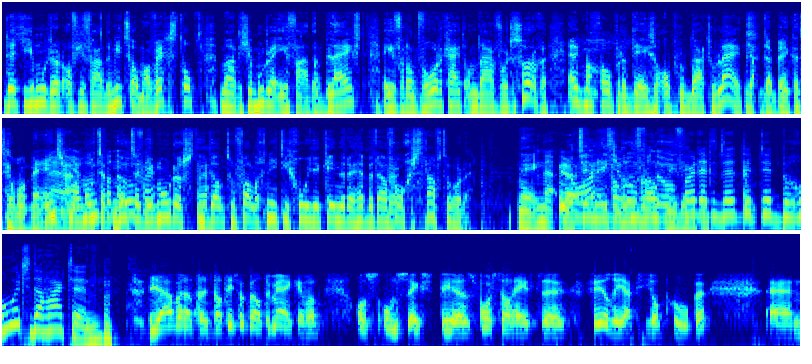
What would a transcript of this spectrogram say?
Dat je je moeder of je vader niet zomaar wegstopt. Maar dat je moeder en je vader blijft. En je verantwoordelijkheid om daarvoor te zorgen. En ik mag hopen dat deze oproep daartoe leidt. Ja, daar ben ik het helemaal mee eens. Ja, maar moeten, die moeders die dan toevallig niet die goede kinderen hebben... daarvoor gestraft worden? Nee, Nou, dat vindt het, Van Hoever van de Oever. Dit, dit, dit, dit beroert de harten. Ja, maar dat, dat is ook wel te merken, want ons, ons ons voorstel heeft eh, veel reacties opgeroepen. En,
